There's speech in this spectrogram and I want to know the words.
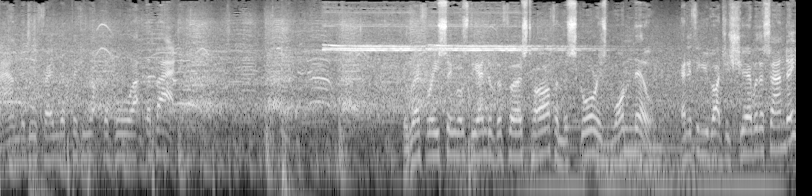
And the defender picking up the ball at the back. The referee signals the end of the first half and the score is 1-0. Anything you'd like to share with us, Andy?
